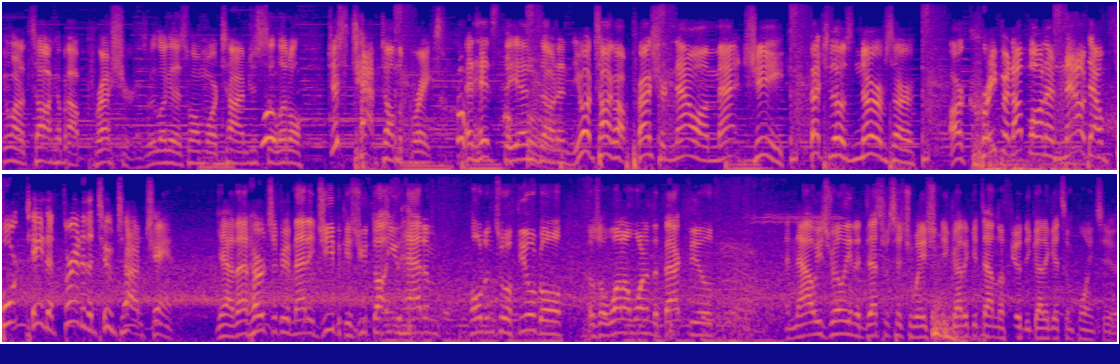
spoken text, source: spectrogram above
you want to talk about pressure as we look at this one more time. Just a little, just tapped on the brakes and hits the end zone. And you want to talk about pressure now on Matt G. Bet you those nerves are are creeping up on him now, down 14 to three to the two-time champ. Yeah, that hurts if you're Matty G because you thought you had him holding to a field goal. It was a one-on-one in the backfield, and now he's really in a desperate situation. You got to get down the field. You got to get some points here.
